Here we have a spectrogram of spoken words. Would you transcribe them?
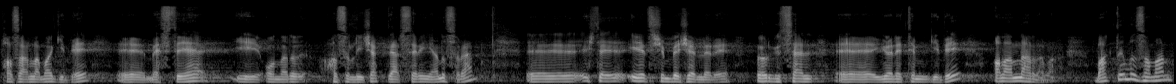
pazarlama gibi e, mesleğe e, onları hazırlayacak derslerin yanı sıra e, işte iletişim becerileri, örgütsel e, yönetim gibi alanlar da var. Baktığımız zaman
